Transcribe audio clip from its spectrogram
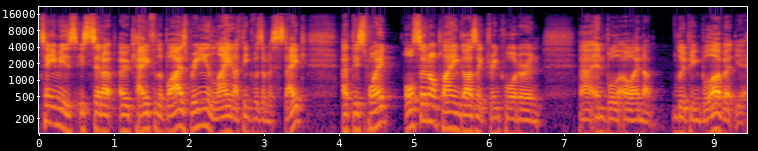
Team is is set up okay for the buys. Bringing in Lane, I think, was a mistake at this point. Also, not playing guys like Drinkwater and uh, and Bull. Oh, end up looping Buller, but yeah,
